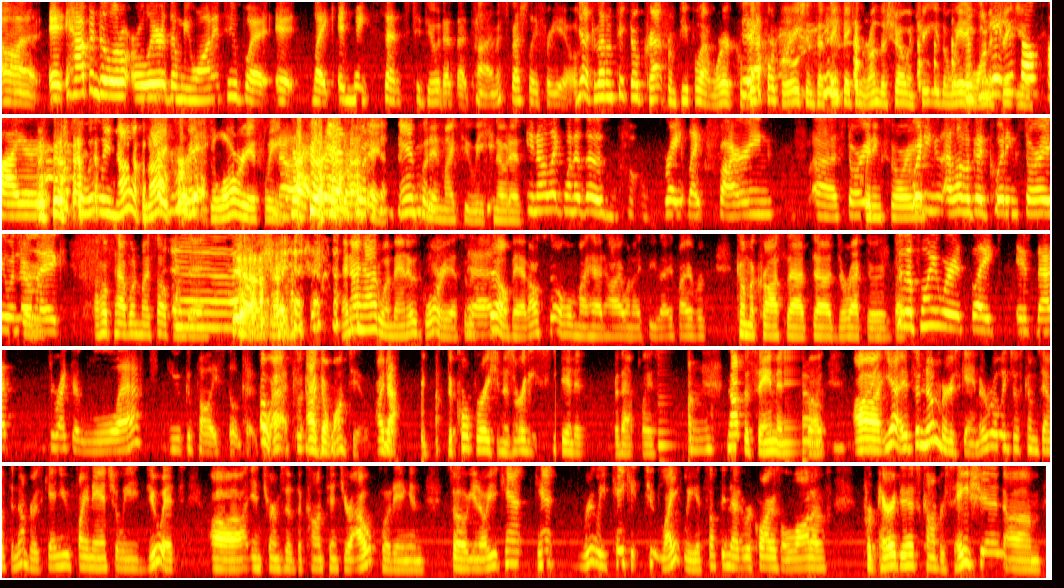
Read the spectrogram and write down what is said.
Uh, it happened a little earlier than we wanted to, but it like it made sense to do it at that time, especially for you. Yeah, because I don't take no crap from people at work, Yeah. big corporations that think they can run the show and treat you the way they Did you want to get treat yourself fired? Absolutely not. But I Okay. quit gloriously No. And put in and put in my two weeks notice. you know, like one of those f- great like firing uh stories. Quitting stories. Quitting. I love a good quitting story when Sure. they're like, I hope to have one myself one day. Yeah. uh, And I had one, man. It was glorious, and it's still, man. I'll still hold my head high when I see that. If I ever come across that uh, director, to the point where it's like, if that director left, you could probably still go. go oh, back. abso- I don't want to. I don't. The corporation is already seeped in it for that place. Mm, Not the same, any, no, but Uh, yeah, it's a numbers game. It really just comes down to numbers. Can you financially do it uh, in terms of the content you're outputting? And so, you know, you can't can't really take it too lightly. It's something that requires a lot of preparedness, conversation, um,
